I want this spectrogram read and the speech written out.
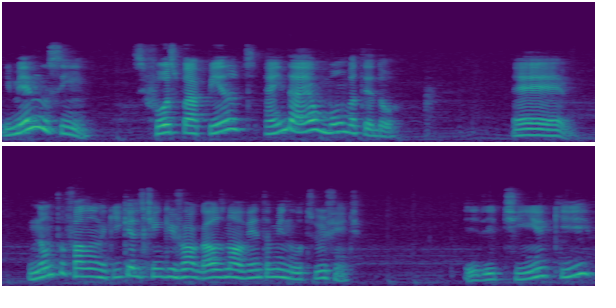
E mesmo assim, se fosse para pênalti, ainda é um bom batedor. É, não tô falando aqui que ele tinha que jogar os 90 minutos, viu, gente? Ele tinha que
